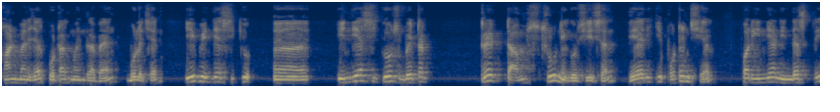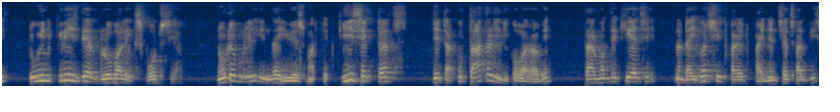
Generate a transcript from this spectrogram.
fund manager Kotak Mahindra bank বলেছেন if India secure India secures better trade terms through negotiation, there is a potential for Indian industries to increase their global export share, notably in the US market. Key sectors যেটা খুব তাড়াতাড়ি রিকভার হবে তার মধ্যে কি আছে না diversified financial service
